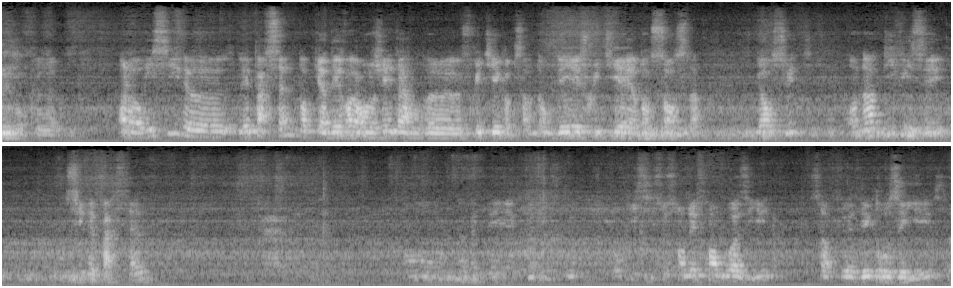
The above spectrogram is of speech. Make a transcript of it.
Donc, euh, alors ici, le- les parcelles, donc il y a des rangées d'arbres fruitiers comme ça, donc des fruitières dans ce sens-là. Et ensuite, on a divisé aussi les parcelles en- avec des petits fruits. Donc ici, ce sont des framboisiers, ça peut être des groseilliers, ça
